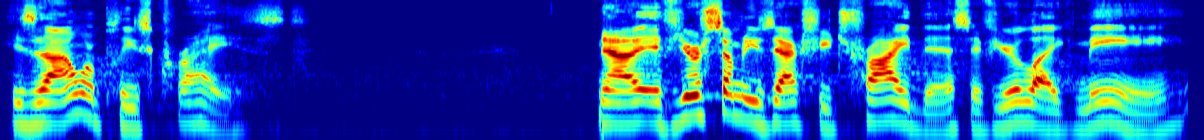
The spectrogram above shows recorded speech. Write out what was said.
He said, I want to please Christ. Now, if you're somebody who's actually tried this, if you're like me,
